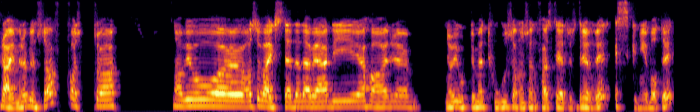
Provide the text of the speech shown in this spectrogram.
primer og bunnstoff altså, så har vi jo altså Verkstedet der vi er, de har de har gjort det med to sånne Sunfast 3300, eskenye båter.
